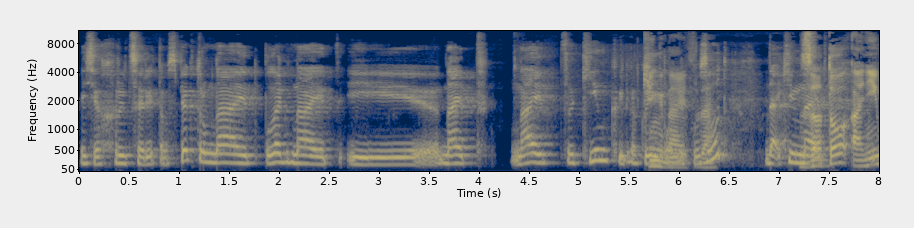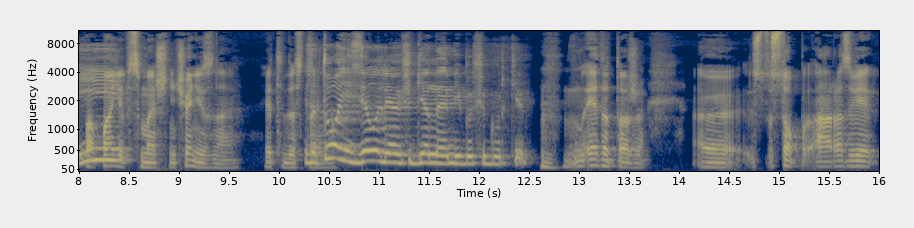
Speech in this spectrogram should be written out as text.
этих рыцарей. Там Spectrum Knight, Black Knight и Night, Night King, или как я не King Knight, да. зовут. Да, King Knight. Зато они И- попали в Smash, ничего не знаю. Это достойно. Зато они сделали офигенные амибо-фигурки. Ну, Это тоже. Э, Стоп, а разве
